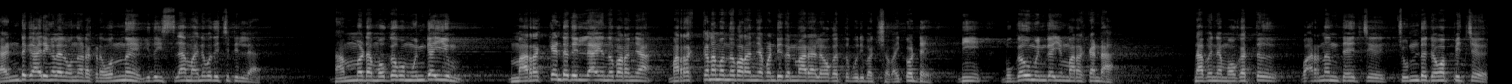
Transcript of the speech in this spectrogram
രണ്ട് കാര്യങ്ങളാണ് ഒന്ന് നടക്കണം. ഒന്ന് ഇത് ഇസ്ലാം അനുവദിച്ചിട്ടില്ല. നമ്മുടെ മുഖവും മുൻകൈയും മറക്കേണ്ടതില്ല എന്ന് പറഞ്ഞ മറക്കണമെന്ന് പറഞ്ഞ പണ്ഡിതന്മാരാ ലോകത്ത് ഭൂരിപക്ഷം. ആയിക്കോട്ടെ നീ മുഖവും മുൻകൈയും മറക്കണ്ട. എന്നാ പിന്നെ മുഖത്ത് വർണം തേച്ച് ചുണ്ട് ചുമപ്പിച്ച്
